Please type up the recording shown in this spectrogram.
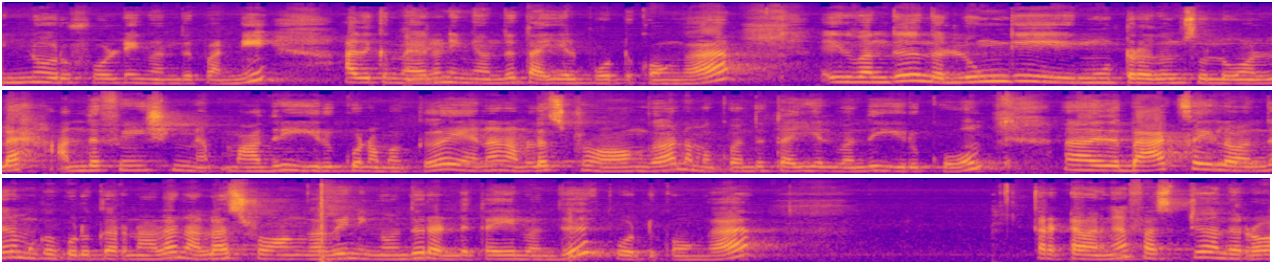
இன்னொரு ஃபோல்டிங் வந்து பண்ணி அதுக்கு மேலே நீங்கள் வந்து தையல் போட்டுக்கோங்க. இது வந்து இந்த லுங்கி மூட்டுறதுன்னு சொல்லுவோம்ல அந்த ஃபினிஷிங் மாதிரி இருக்கும் நமக்கு. ஏன்னா நம்மள ஸ்ட்ராங்காக நமக்கு வந்து தையல் வந்து இருக்கும். இது பேக் சைடில் வந்து நமக்கு கொடுக்கறனால நல்லா ஸ்ட்ராங்காகவே நீங்கள் வந்து ரெண்டு தையல் வந்து போட்டுக்கோங்க. கரெக்டாக வருங்க. ஃபஸ்ட்டு அந்த ரா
